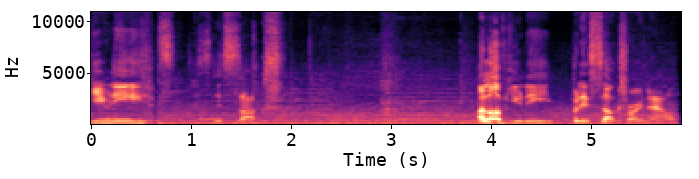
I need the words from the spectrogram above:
uni, it sucks. I love uni, but it sucks right now.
